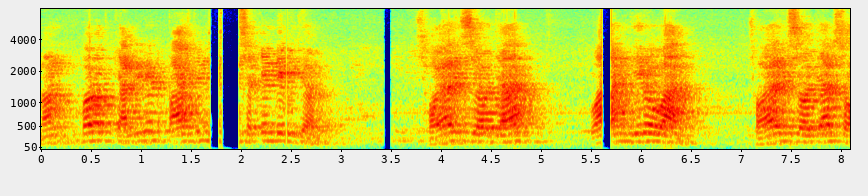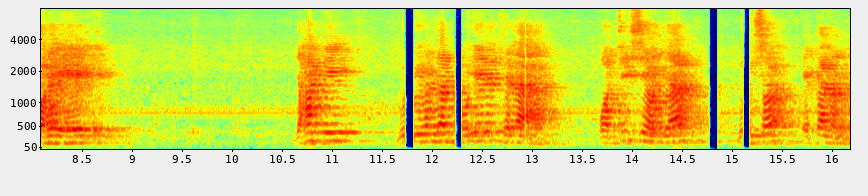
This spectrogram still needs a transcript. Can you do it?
number of candidate pass in second division ଛୟାଳିଶ ହଜାର ୱାନ୍ ଜିରୋ ୱାନ୍ ଛୟାଳିଶ ହଜାର ଶହେ ଏକ ଯାହାକି ଦୁଇ ହଜାର କୋଡ଼ିଏରେ ଥିଲା পঁচিশ হাজার দুইশো একানব্বই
